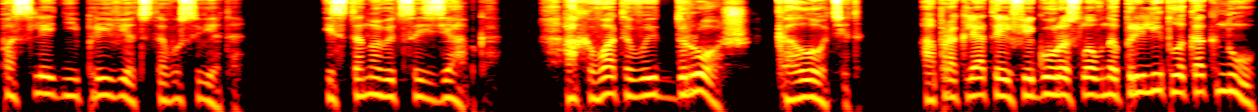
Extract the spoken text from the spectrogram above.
Последний привет с того света. И становится зябко. Охватывает дрожь, колотит а проклятая фигура словно прилипла к окну,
